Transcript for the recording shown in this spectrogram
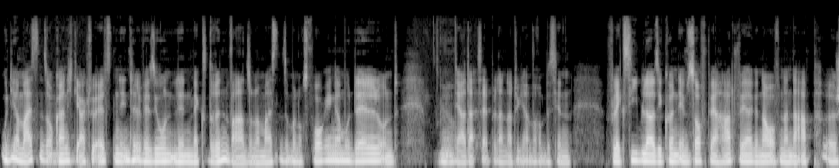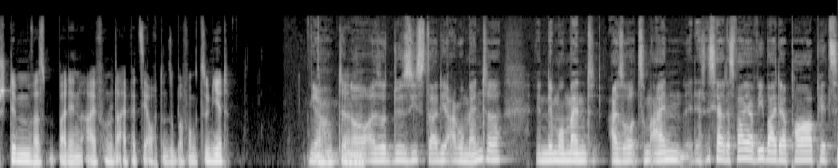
und ja meistens auch gar nicht die aktuellsten Intel-Versionen in den Macs drin waren, sondern meistens immer noch das Vorgängermodell und ja. ja, da ist Apple dann natürlich einfach ein bisschen flexibler. Sie können eben Software, Hardware genau aufeinander abstimmen, was bei den iPhone oder iPads ja auch dann super funktioniert. Ja, Und, genau. Ähm, also du siehst da die Argumente in dem Moment. Also zum einen, das ist ja, das war ja wie bei der PowerPC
